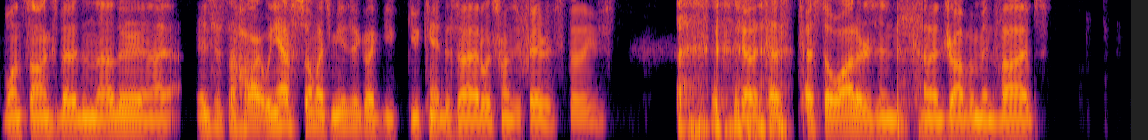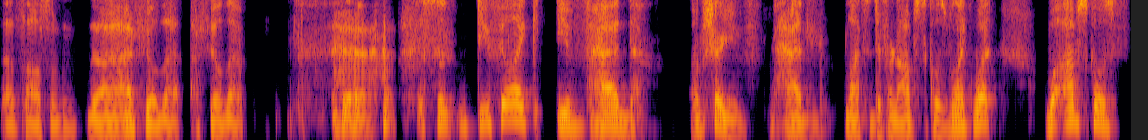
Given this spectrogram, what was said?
one song's better than the other, and I. It's just a hard when you have so much music, like you you can't decide which one's your favorite. So you just you gotta test test the waters and kind of drop them in vibes. That's awesome. I feel that. I feel that. So do you feel like you've had I'm sure you've had lots of different obstacles, but like what what obstacles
